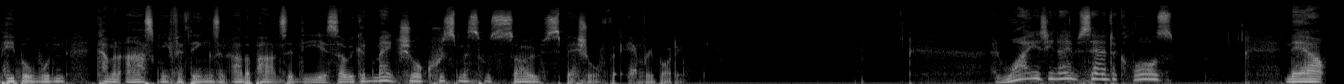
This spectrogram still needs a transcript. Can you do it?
people wouldn't come and ask me for things in other parts of the year. So we could make sure Christmas was so special for everybody. And why is your name Santa Claus? Now,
